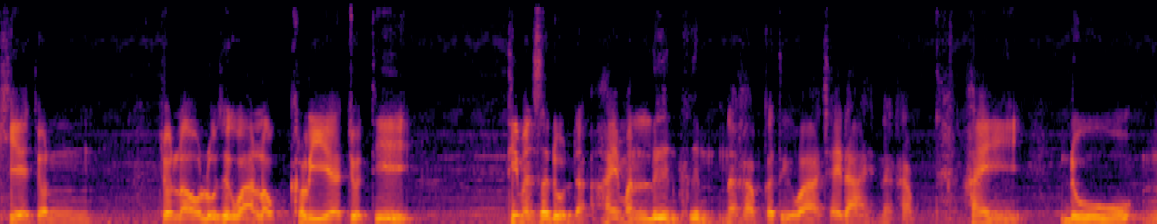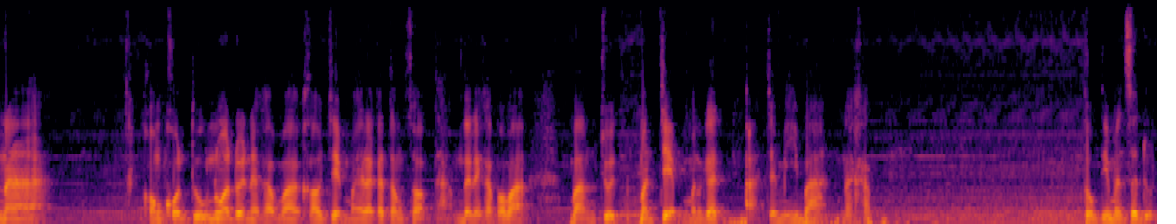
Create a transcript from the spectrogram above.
เขี่ยจนจนเรารู้สึกว่าเราเคลียร์จุดที่ที่มันสะดุดอะให้มันลื่นขึ้นนะครับ ก็ถือว่าใช้ได้นะครับ ให้ดูหน้าของคนถูกนวดด้วยนะครับ ว่าเขาเจ็บไหมแล้วก็ต้องสอบถามด้วยนะครับ เพราะว่าบางจุดมันเจ็บมันก็อาจจะมีบ้างนะครับ ตรงที่มันสะดุด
